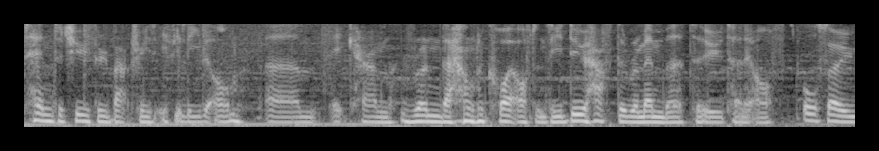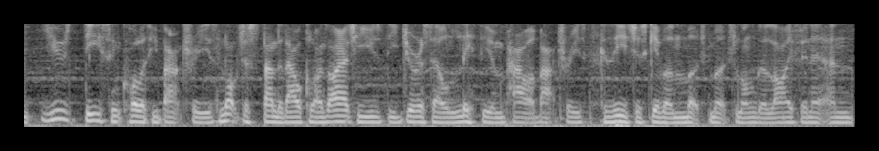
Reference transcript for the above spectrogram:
tend to chew through batteries if you leave it on. Um, it can run down quite often so you do have to remember to turn it off also use decent quality batteries, not just standard alkalines. I actually use the Duracell lithium power batteries because these just give a much much longer life in it and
